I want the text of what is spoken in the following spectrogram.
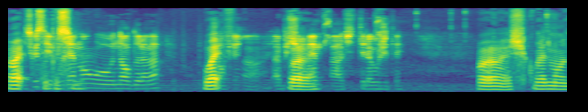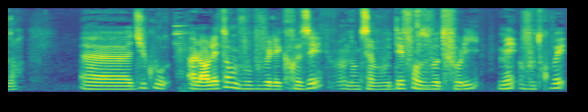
Ouais, Est-ce que c'est t'es vraiment au nord de la map? Ouais. Genre, fais un- Appuie Ouais, sur. M. Ah, tu étais là où j'étais. Ouais, ouais, je suis complètement au nord. Euh, du coup, alors les tombes, vous pouvez les creuser, donc ça vous défonce votre folie, mais vous trouvez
